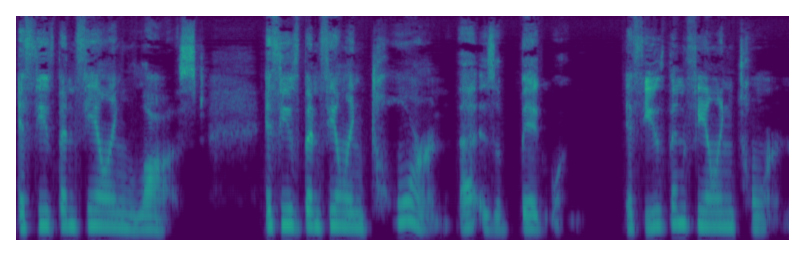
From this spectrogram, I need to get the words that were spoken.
if you've been feeling lost, if you've been feeling torn, that is a big one. If you've been feeling torn,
